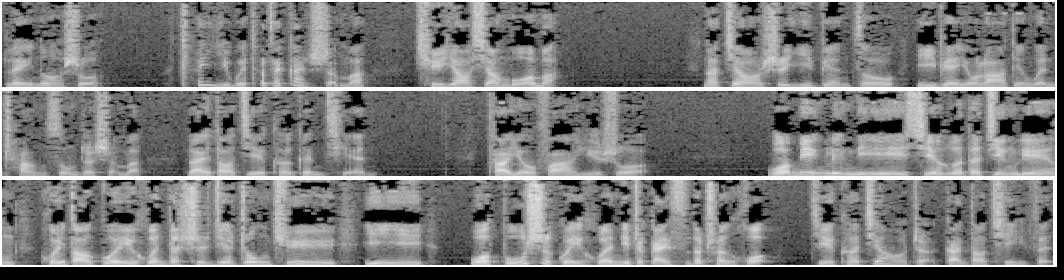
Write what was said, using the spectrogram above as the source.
雷诺说：“他以为他在干什么？驱妖降魔吗？”那教士一边走一边用拉丁文唱诵着什么，来到杰克跟前。他用法语说：“我命令你，邪恶的精灵，回到鬼魂的世界中去。以我不是鬼魂，你这该死的蠢货！”杰克叫着，感到气愤。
